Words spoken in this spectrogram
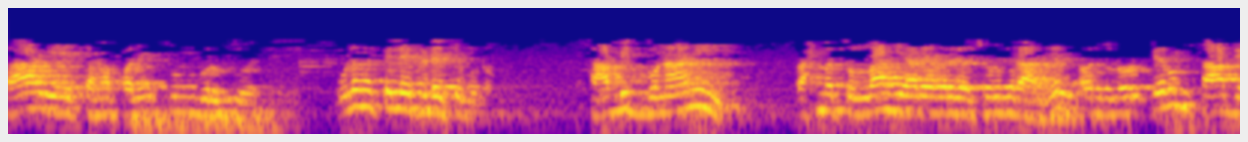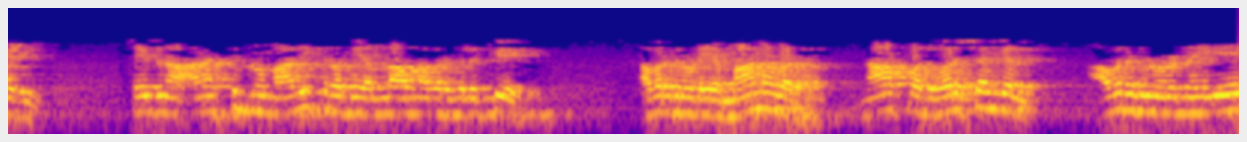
தாயை தகப்பனை துன்புறுத்துவது. உலகத்திலே கிடைத்துவிடும். சாபித் புனானி ரஹமத்துல்லாஹி அவர்கள் சொல்கிறார்கள் அவர்கள் ஒரு பெரும் தாபிரி செய்துனா அனசிப்னு மாலிக் ரபி அல்லாஹ் அவர்களுக்கு அவர்களுடைய மாணவர் நாற்பது வருஷங்கள் அவர்களுடனேயே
